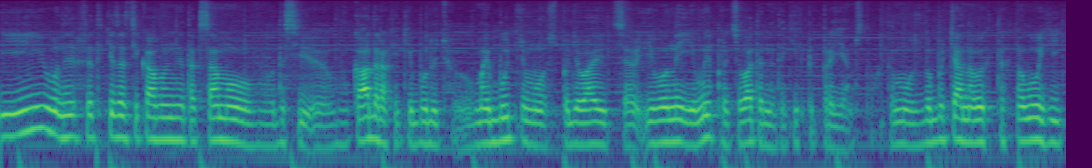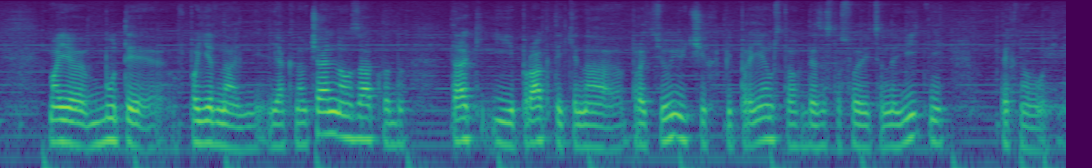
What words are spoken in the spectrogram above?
І вони все-таки зацікавлені так само в кадрах, які будуть в майбутньому, сподіваються, і вони, і ми працювати на таких підприємствах. Тому здобуття нових технологій має бути в поєднанні як навчального закладу, так і практики на працюючих підприємствах, де застосовуються новітні технології.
